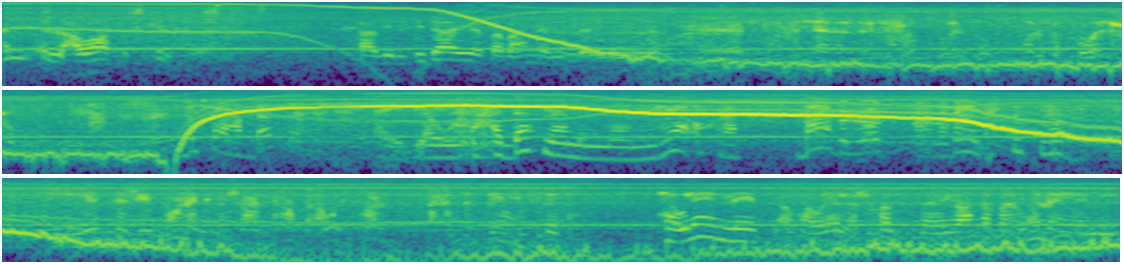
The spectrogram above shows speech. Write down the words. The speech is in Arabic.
عن العواطف كلها هذه البداية طبعا الحب والحب دكتور عباس طيب لو تحدثنا من من جهة أخرى بعض اللطف ما بين الطفل يستجيب هناك الحب أو الفرد تحدث بهم هؤلاء الناس أو هؤلاء الأشخاص يعتبرون يعني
